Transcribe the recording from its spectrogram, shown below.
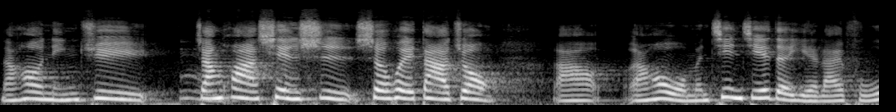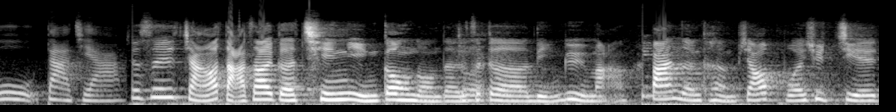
然后凝聚彰化县市社会大众，然后然后我们间接的也来服务大家。就是想要打造一个轻盈共融的这个领域嘛，一般人可能比较不会去接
